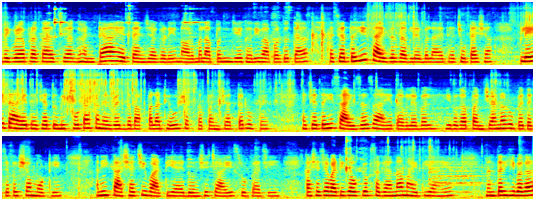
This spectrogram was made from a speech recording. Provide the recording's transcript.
वेगवेगळ्या प्रकारच्या घंट्या आहेत त्यांच्याकडे. नॉर्मल आपण जे घरी वापरतो त्या त्याच्यातही साईजेस अवेलेबल आहेत. ह्या छोट्याशा प्लेट आहेत. ह्याच्यात तुम्ही छोटासा नैवेद्य बाप्पाला ठेवू शकता पंच्याहत्तर रुपये. ह्याच्यातही साईजेस आहेत अवेलेबल ही बघा पंच्याण्णव रुपये त्याच्यापेक्षा मोठी. आणि ही काशाची वाटी आहे दोनशे चाळीस रुपयाची. काशाच्या वाटीचा उपयोग सगळ्यांना माहिती आहे. नंतर ही बघा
